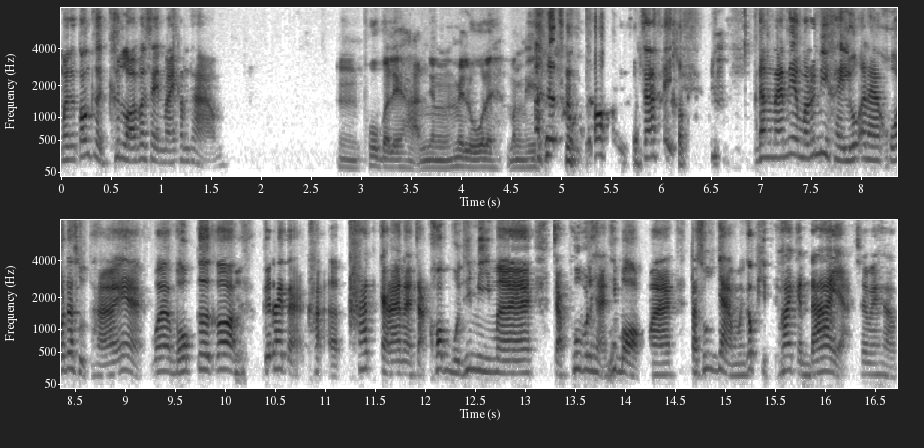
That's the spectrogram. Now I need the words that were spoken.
มันจะต้องเกิดขึ้นร้อยเปอร์เซ็นไหมคำถามอืมผู้บริหารยังไม่รู้เลยบางทีถูกต้องใช่ครับดังนั้นเนี่ยมันไม่มีใครรู้อนาคตอะสุดท้ายอะว่าโบรกเกอร์ก็อืมก็ได้แต่คาเอ่อคาดการณ์อะจากข้อมูลที่มีมาจากผู้บริหารที่บอกมา แต่ทุกอย่างมันก็ผิดพลาดกันได้อะใช่ไหมครับ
